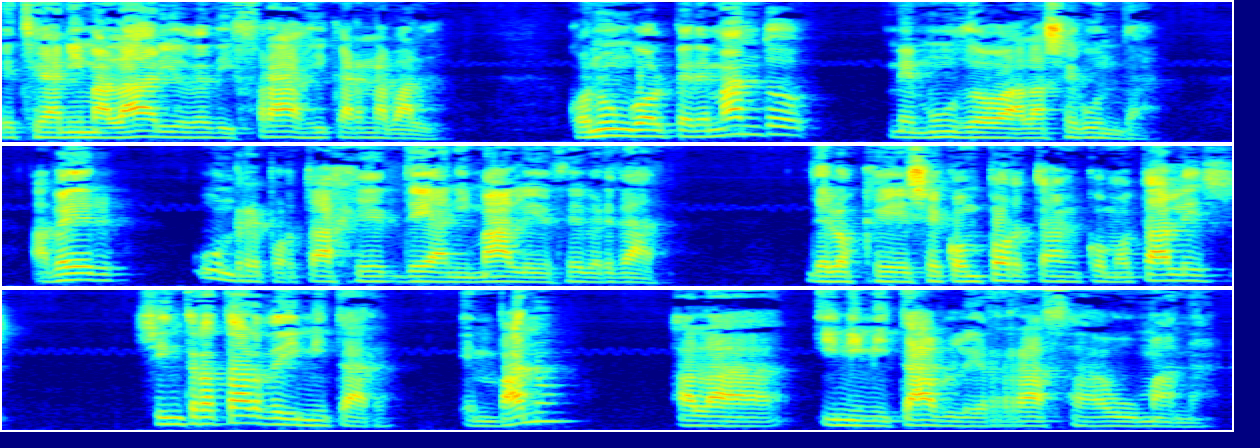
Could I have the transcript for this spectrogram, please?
este animalario de disfraz y carnaval. Con un golpe de mando me mudo a la segunda, a ver un reportaje de animales de verdad, de los que se comportan como tales, sin tratar de imitar, en vano, a la inimitable raza humana.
